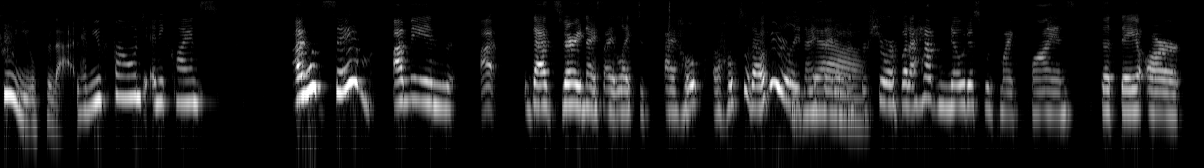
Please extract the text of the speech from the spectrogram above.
to you for that. Have you found any clients? I would say I mean I that's very nice. I like to I hope I hope so. That would be really nice. Yeah. I don't know for sure, but I have noticed with my clients that they are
